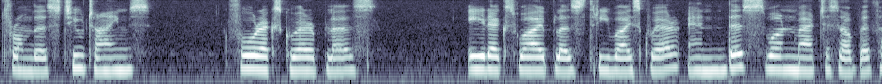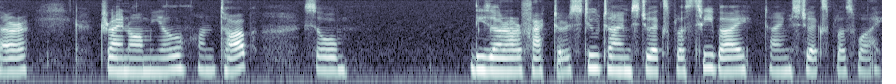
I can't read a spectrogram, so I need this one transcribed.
from this 2 times 4x square plus 8xy plus 3y square. And this one matches up with our trinomial on top so these are our factors. 2 times 2x plus 3y times 2x plus y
